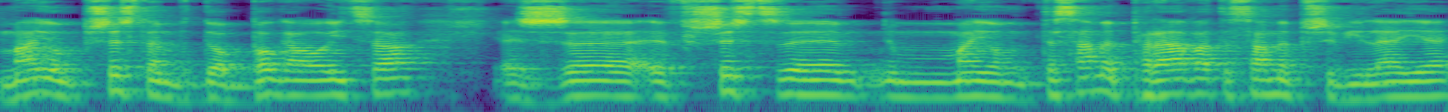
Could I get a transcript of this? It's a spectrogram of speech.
mają przystęp do Boga Ojca, że wszyscy mają te same prawa, te same przywileje,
